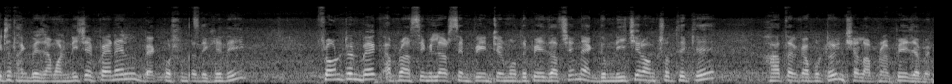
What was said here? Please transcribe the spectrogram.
এটা থাকবে জামার নিচের প্যানেল ব্যাক পোর্শনটা দেখে দিই। ফ্রন্ট অ্যান্ড ব্যাক আপনারা সিমিলার সেম প্রিন্টের মধ্যে পেয়ে যাচ্ছেন। একদম নিচের অংশ থেকে হাতের কাপড়টা ইনশাল্লাহ আপনারা পেয়ে যাবেন।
